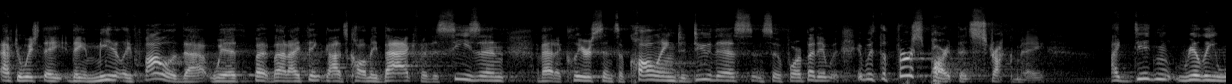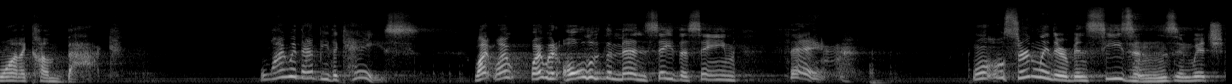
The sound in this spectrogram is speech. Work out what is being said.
After which they, they immediately followed that with, but, but I think God's called me back for the season. I've had a clear sense of calling to do this and so forth. But it, it was the first part that struck me. I didn't really want to come back. Why would that be the case? Why, why, why would all of the men say the same thing? Well, certainly there have been seasons in which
